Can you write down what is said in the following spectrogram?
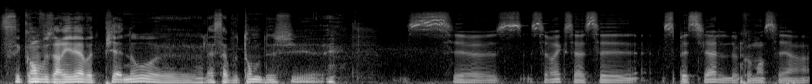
c'est quand vous arrivez à votre piano, euh, là, ça vous tombe dessus. C'est vrai que c'est assez spécial de commencer un,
